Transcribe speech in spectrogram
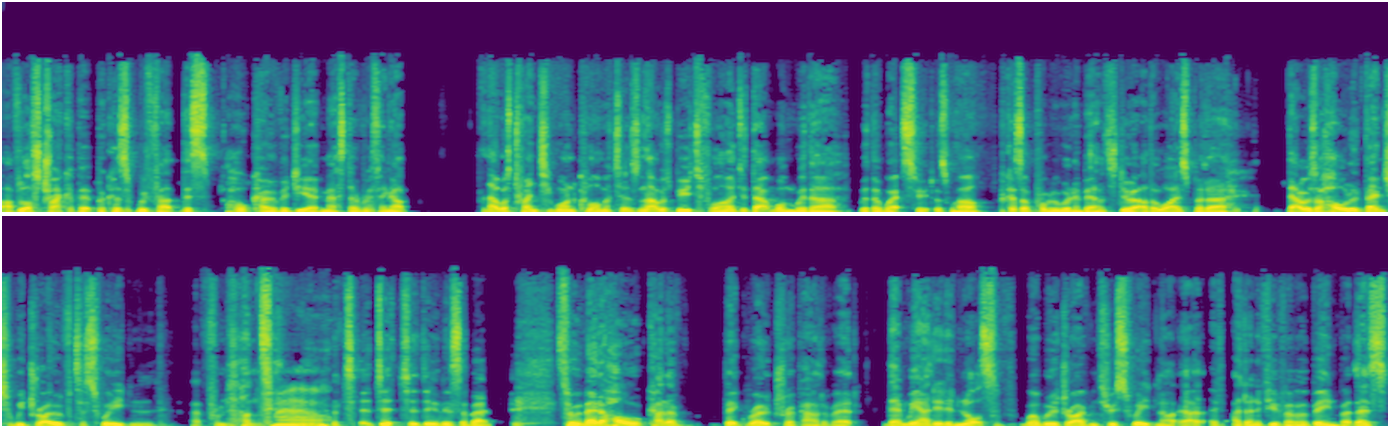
I've lost track of it because we've had this whole COVID year messed everything up. That was 21 kilometers and that was beautiful. And I did that one with a, with a wetsuit as well because I probably wouldn't have been able to do it otherwise. But, uh, that was a whole adventure. We drove to Sweden uh, from London wow. to, to, to do this event. So we made a whole kind of big road trip out of it then we added in lots of well we were driving through sweden I, I, don't know if you've ever been but there's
